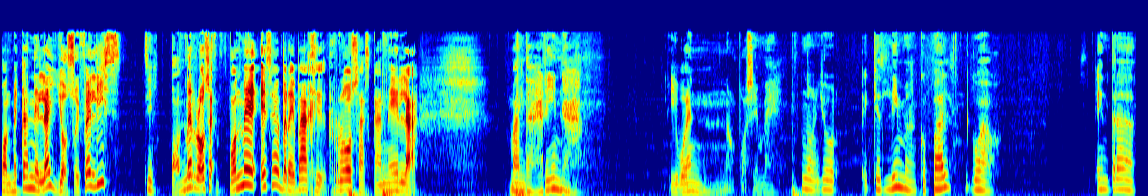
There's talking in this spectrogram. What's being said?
ponme canela y yo soy feliz. Sí. Ponme rosa, ponme ese brebaje, rosas, canela, mandarina. Y bueno, pues sí me... No, yo, eh, que es lima, copal, guau. Entra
